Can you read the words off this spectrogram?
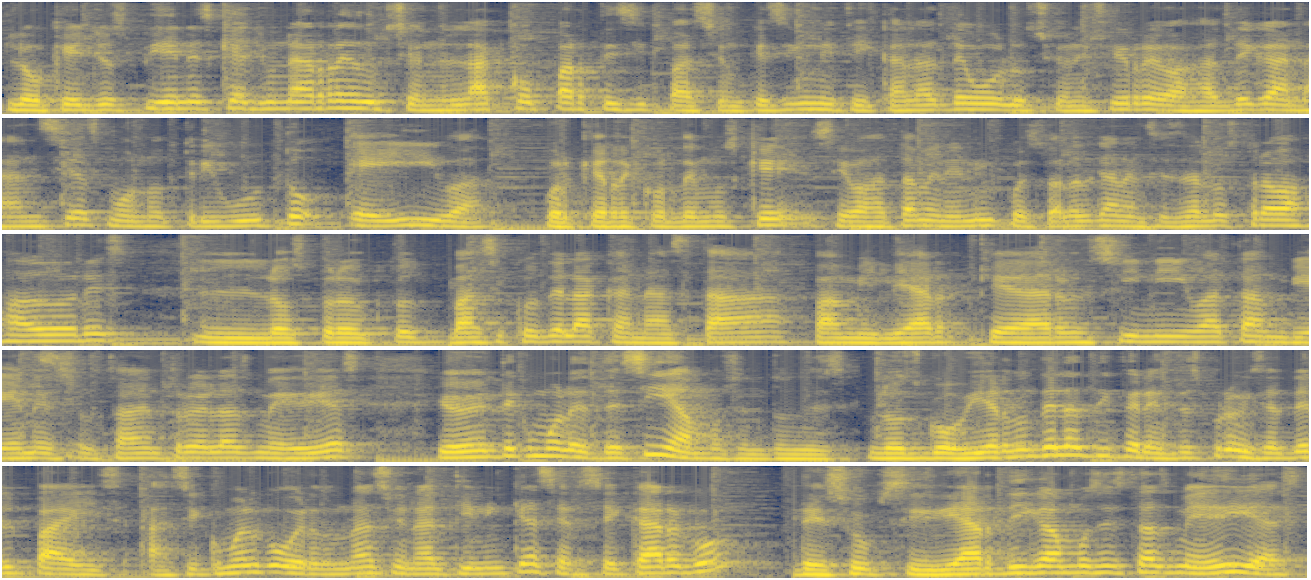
Lo que ellos piden es que haya una reducción en la coparticipación que significan las devoluciones y rebajas de ganancias, monotributo e IVA, porque recordemos que se baja también el impuesto a las ganancias a los trabajadores, los productos básicos de la canasta familiar quedaron sin IVA también, eso está dentro de las medidas y obviamente como les decíamos, entonces los gobiernos de las diferentes provincias del país, así como el gobierno nacional, tienen que hacerse cargo de subsidiar, digamos, estas medidas.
